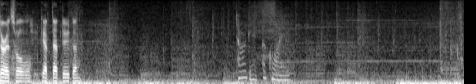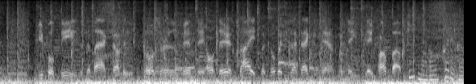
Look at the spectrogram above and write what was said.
Turrets will get that dude then. Target acquired. People please in the back, coming closer a little bit. They all they're inside, but nobody's attacking them when they they pump up. Heat level critical.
